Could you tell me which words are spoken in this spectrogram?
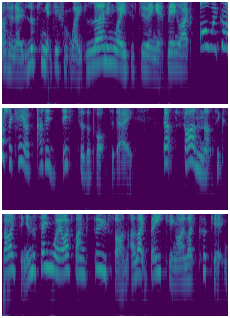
I don't know, looking at different ways, learning ways of doing it, being like, oh my gosh, okay, I've added this to the pot today. That's fun, that's exciting. In the same way, I find food fun. I like baking, I like cooking.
